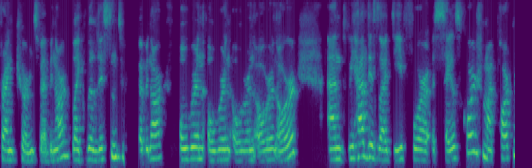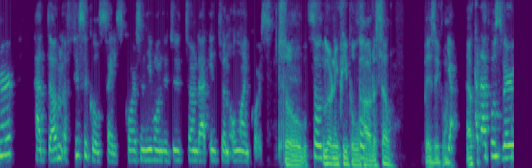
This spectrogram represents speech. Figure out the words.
Frank Kern's webinar. Like we listened to the webinar over and over and over and over and over, and we had this idea for a sales course. My partner had done a physical sales course and he wanted to turn that into an online course. So, so learning people so, how to sell, basically. Yeah. Okay. that was very,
